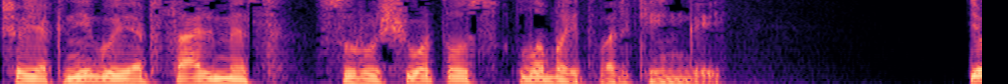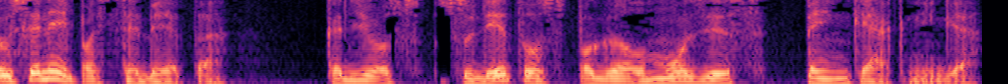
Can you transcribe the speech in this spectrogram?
Šioje knygoje psalmės surušiuotos labai tvarkingai. Jau seniai pastebėta, kad jos sudėtos pagal Mozės penkia knygę.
